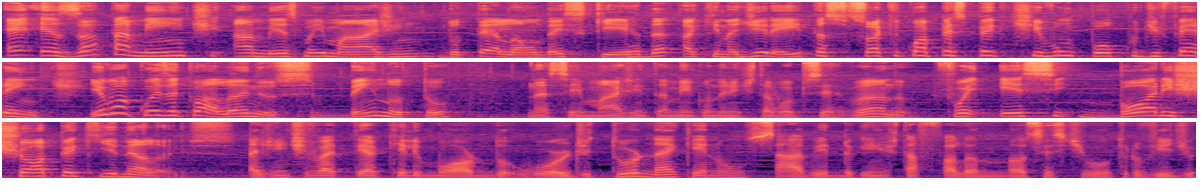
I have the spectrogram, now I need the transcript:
É exatamente a mesma imagem do telão da esquerda aqui na direita, só que com a perspectiva um pouco diferente. E uma coisa que o Alanios bem notou nessa imagem também quando a gente estava observando, foi esse body shop aqui, né, Alanis? A gente vai ter aquele modo World Tour, né? Quem não sabe do que a gente está falando, não assistiu outro vídeo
